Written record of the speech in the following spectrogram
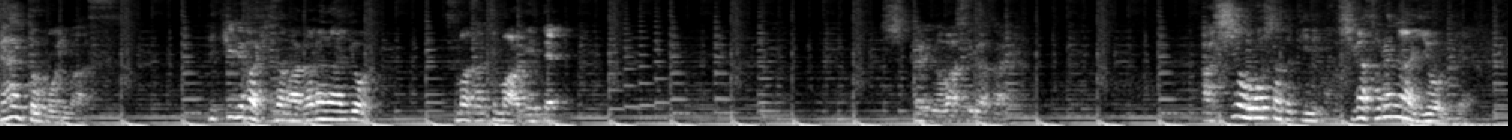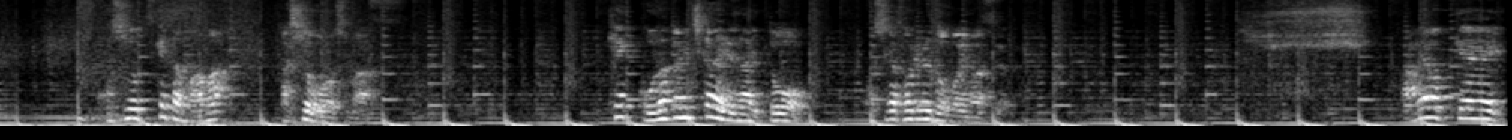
痛いと思います。できれば膝が上がらないようにつま先も上げてしっかり伸ばしてください。足を下ろした時に腰が反れないようにね腰をつけたまま足を下ろします。結構お腹に力入れないと腰が反れると思います。はい OK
